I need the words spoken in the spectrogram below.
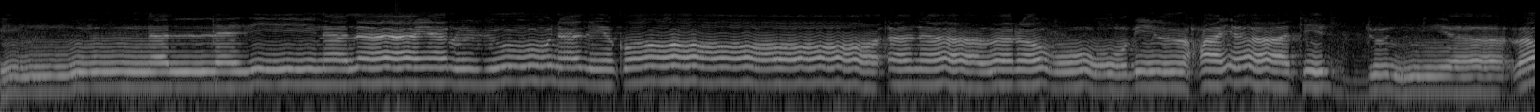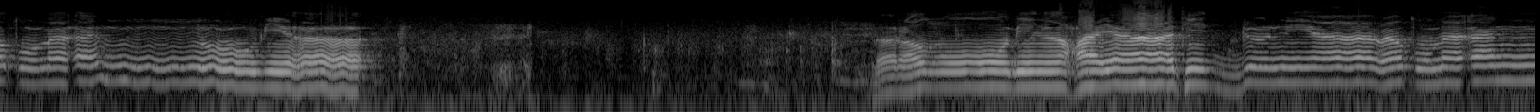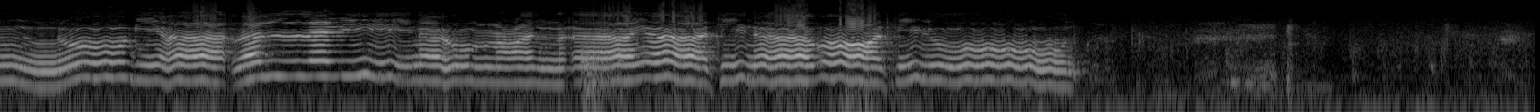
إن الذين لا يرجون لقاءنا ورضوا بالحياة الدنيا واطمأنوا بها فرضوا بالحياة الدنيا والذين هم عن آياتنا غافلون.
